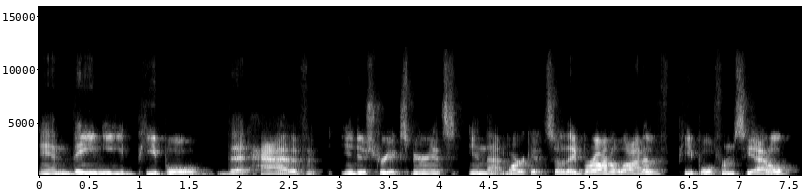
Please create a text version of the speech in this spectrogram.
and they need people that have industry experience in that market. So they brought a lot of people from Seattle,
